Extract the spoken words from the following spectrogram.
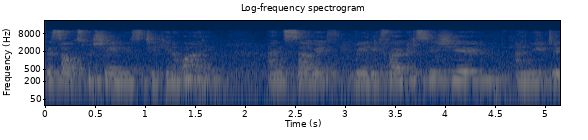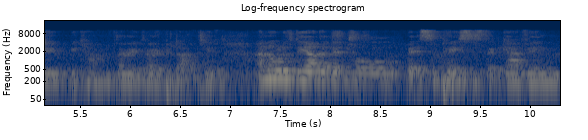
results machine is ticking away and so it really focuses you and you do become very, very productive. And all of the other little bits and pieces that Gavin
